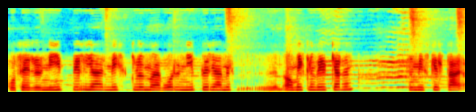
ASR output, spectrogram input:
sko þeir eru nýbyrjaðir miklum eða voru nýbyrjaðir mik á miklum viðgerðum sem ég skilt að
